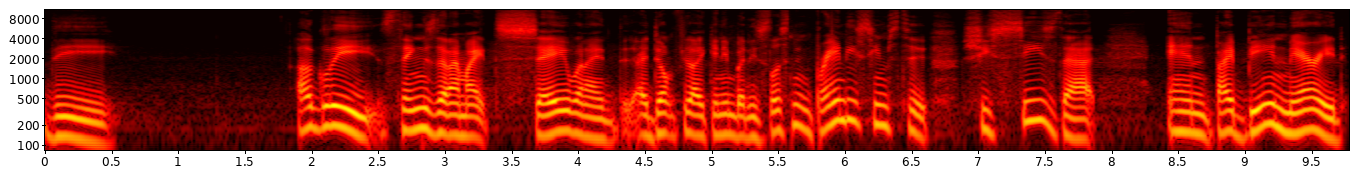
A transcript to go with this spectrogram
the ugly things that I might say when I, I don't feel like anybody's listening, Brandy seems to, she sees that. And by being married,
